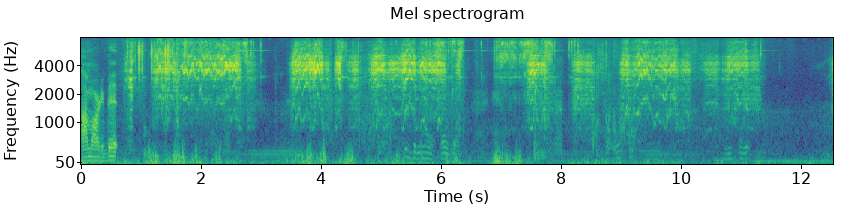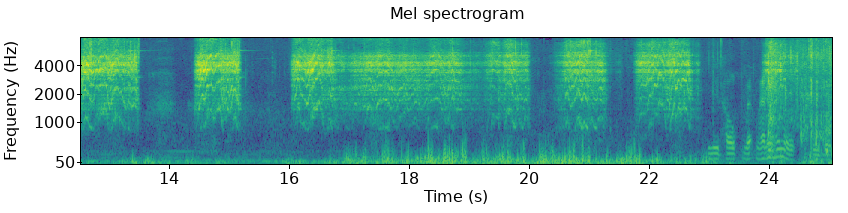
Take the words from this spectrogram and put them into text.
I'm already bit. Give the man a thank you. You need help landing him, or are you good?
